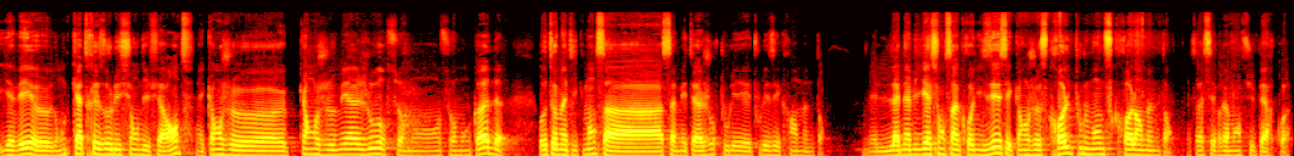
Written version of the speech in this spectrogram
il y avait euh, donc quatre résolutions différentes. Et quand je, quand je mets à jour sur mon, sur mon code, automatiquement, ça, mettait à jour tous les, écrans en même temps. La navigation synchronisée, c'est quand je scroll, tout le monde scroll en même temps. ça, c'est vraiment super. quoi.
